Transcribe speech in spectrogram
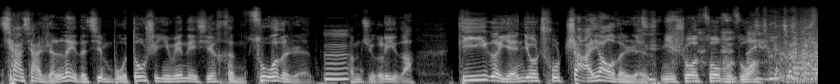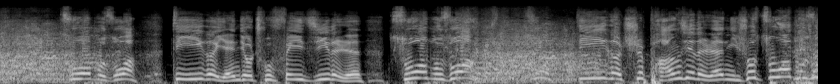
恰恰人类的进步都是因为那些很作的人。嗯咱们举个例子啊，第一个研究出炸药的人，你说作不作？作不作？第一个研究出飞机的人，作不作？作第一个吃螃蟹的人，你说作不作？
